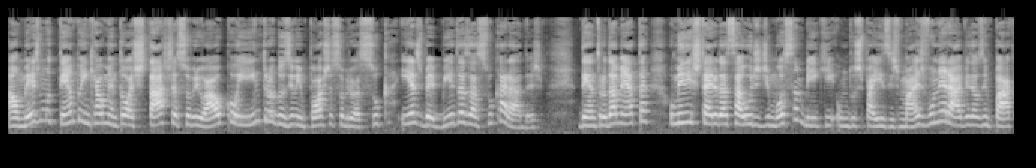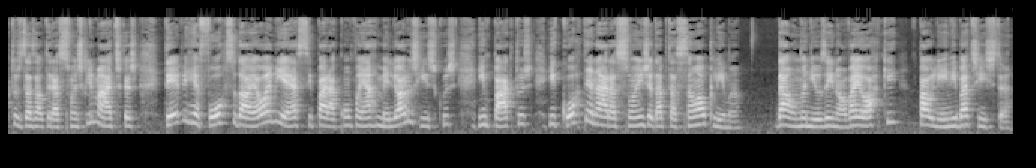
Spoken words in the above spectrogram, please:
ao mesmo tempo em que aumentou as taxas sobre o álcool e introduziu impostos sobre o açúcar e as bebidas açucaradas. Dentro da meta, o Ministério da Saúde de Moçambique, um dos países mais vulneráveis aos impactos das alterações climáticas, teve reforço da OMS para acompanhar melhor os riscos, impactos e coordenar ações de adaptação ao clima. Da ONU News em Nova York, Pauline Batista.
